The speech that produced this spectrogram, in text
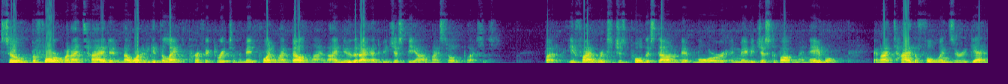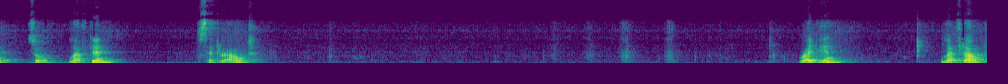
So before, when I tied it and I wanted to get the length perfect right to the midpoint of my belt line, I knew that I had to be just beyond my solar plexus. But if I were to just pull this down a bit more and maybe just above my navel, and I tie the full Windsor again, so left in, center out, right in, left out,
